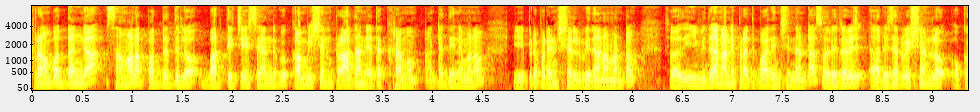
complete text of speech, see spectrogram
క్రమబద్ధంగా సమాన పద్ధతిలో భర్తీ చేసేందుకు కమిషన్ ప్రాధాన్యత క్రమం అంటే దీన్ని మనం ఈ ప్రిఫరెన్షియల్ విధానం అంటాం. సో ఈ విధానాన్ని ప్రతిపాదించిందంట. సో రిజర్వే రిజర్వేషన్లో ఒక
